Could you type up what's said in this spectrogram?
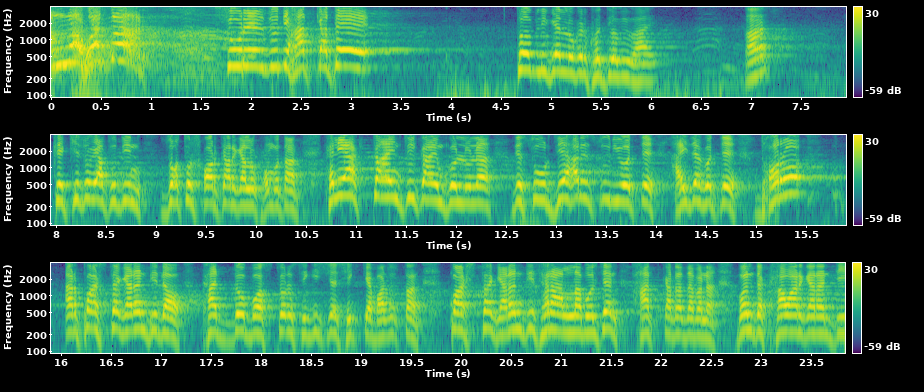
আল্লাহ চোরের যদি হাত কাটে, তবলিগের লোকের ক্ষতি হবে ভাই। হ্যাঁ? দেখছিস এতদিন যত সরকার গেল ক্ষমতার, খালি একটা আইন তুই কায়েম করল না যে চোর যে হারে চুরি হচ্ছে, হাইজাক হচ্ছে, ধরো আর পাঁচটা গ্যারান্টি দাও, খাদ্য, বস্ত্র, চিকিৎসা, শিক্ষা, বাসস্থান, পাঁচটা গ্যারান্টি ছাড়া আল্লাহ বলছেন হাত কাটা যাবে না। বলেন তো খাওয়ার গ্যারান্টি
